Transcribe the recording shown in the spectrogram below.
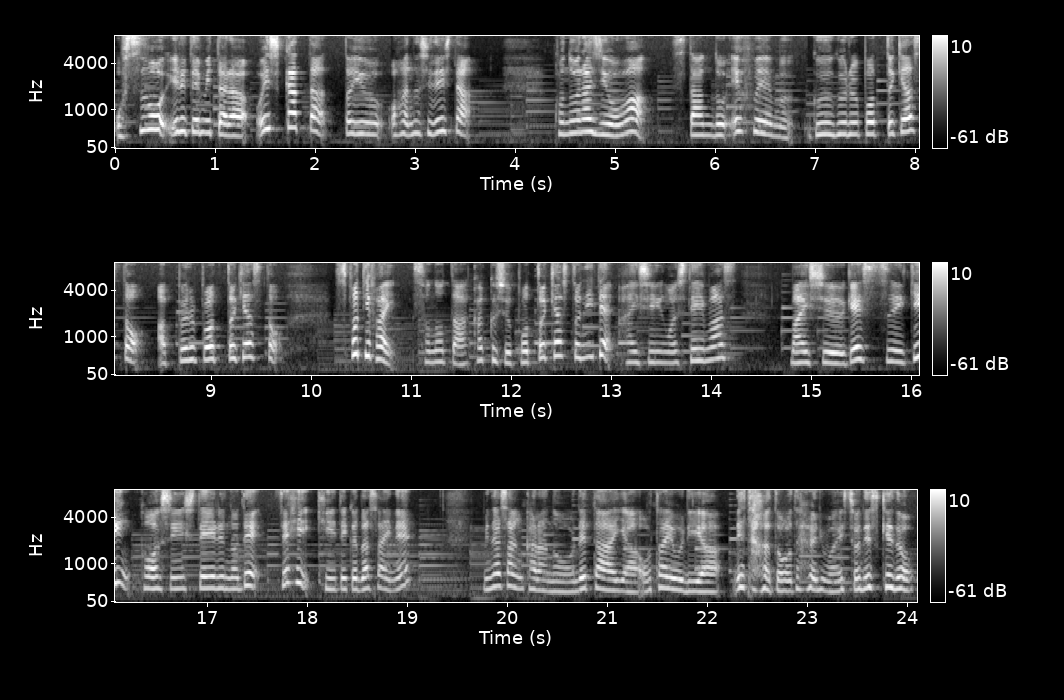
お酢を入れてみたら美味しかったというお話でした。このラジオはスタンド FM、Google Podcast、Apple Podcast、Spotify その他各種ポッドキャストにて配信をしています。毎週月水金更新しているのでぜひ聞いてくださいね。皆さんからのレターやお便りやレターとお便りは一緒ですけど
